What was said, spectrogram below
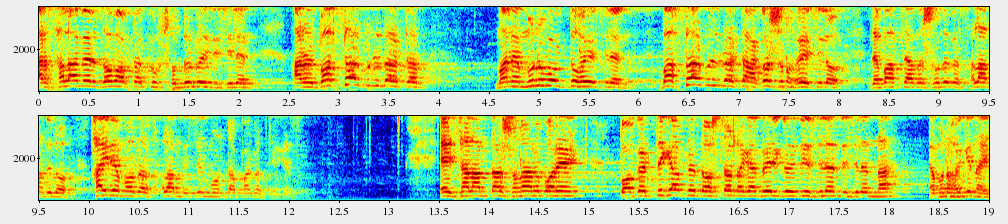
আর সালামের জবাবটা খুব সুন্দর করে দিছিলেন, আর ওই বাচ্চার প্রতি তার একটা মানে মনোমুগ্ধ হয়েছিলেন, বাচ্চার প্রতি তার একটা আকর্ষণ হয়েছিল, যে বাচ্চা এত সুন্দর করে সালাম দিল হাইরে মজার সালাম দিছে, মনটা পাগল হয়ে গেছে। এই সালামটা শোনার পরে পকেট থেকে আপনি দশটা টাকা বের করে দিয়েছিলেন, দিছিলেন না? এমন হয় কি নাই?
